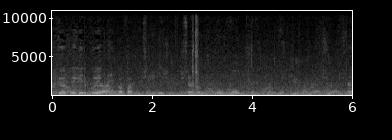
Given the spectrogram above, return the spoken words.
yıkıyoruz ve gelip buraya aynı bak farklı bir şey değil. Çok güzel olmuyor. Ne olmuş? Sen,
